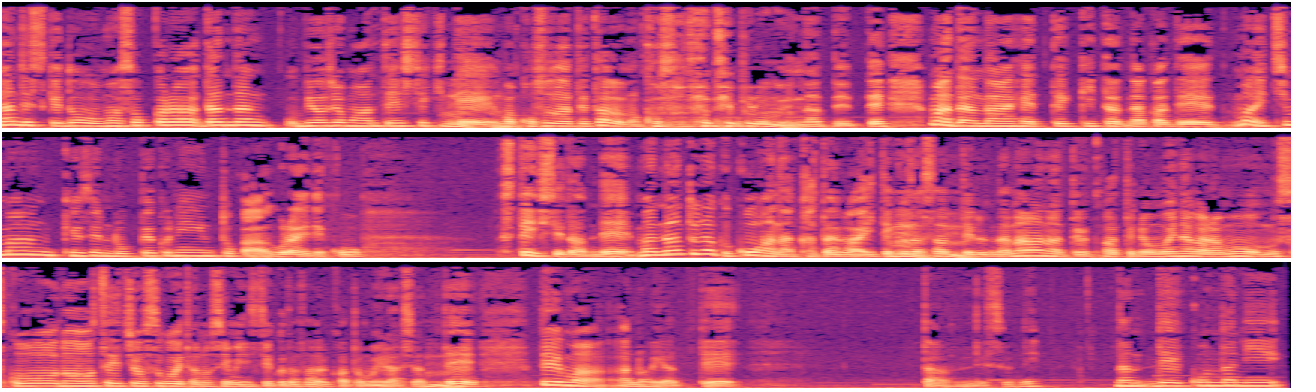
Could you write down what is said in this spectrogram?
なんですけど、まあ、そこからだんだん病状も安定してきて、うんうんまあ、子育てただの子育てブログになっていって、まあ、だんだん減ってきた中で、まあ、1万9600人とかぐらいでこうステイしてたんで、まあ、なんとなくコアな方がいてくださってるんだななんて勝手に思いながらも息子の成長をすごい楽しみにしてくださる方もいらっしゃって、でまああのやってたんですよね。なんでこんなに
